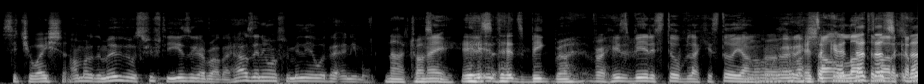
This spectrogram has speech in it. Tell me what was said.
situation. Amr, the movie was 50 years ago, brother. How's anyone familiar with it anymore? No, trust Mate, me, it, it's- it's big, bro. Bro, his beard is still black. He's still young, Oh, bro. really? It's okay, Mashallah, that- that's- tabarakallah, that's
